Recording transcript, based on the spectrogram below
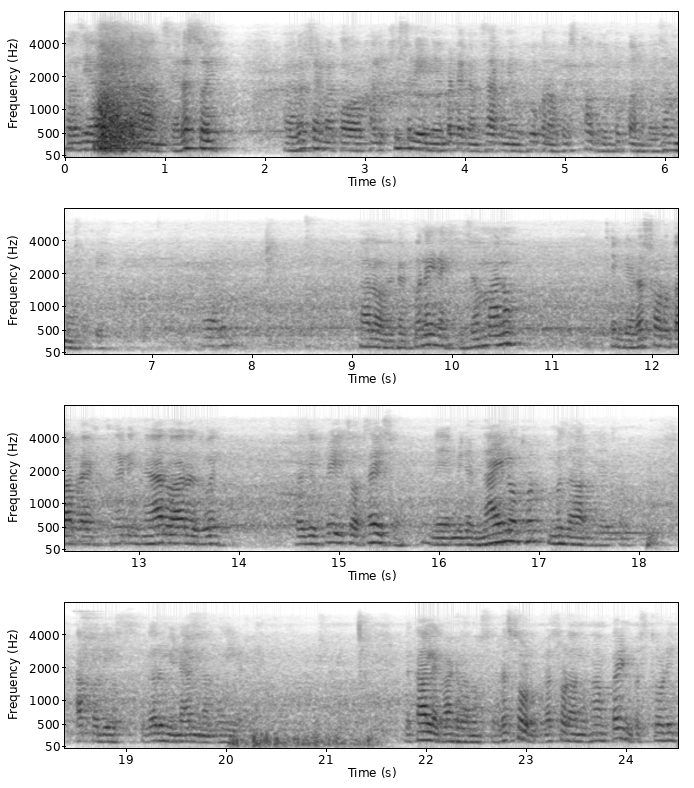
તો હજી બનાવવાનું છે રસોઈ. રસોઈમાં તો ખાલી ખીચડી ને બટાકાનું શાક ને એવું છોકરાઓ પછી ખાવશે ને પપ્પાને ભાઈ જમવું નથી. બરાબર? ચાલો હવે કંઈક બનાવી નાખીએ, જમવાનું. કેમ કે રસોડું તો આપણે લેડીઝને હારો હાર જ હોય. હજી ફ્રી તો થઈ છે ને એમને નાહી લો થોડુંક મજા આવી જાય થોડું આખો દિવસ ગરમીના એમના હોય એટલે. કાલે કાઢવાનું છે રસોડું. રસોડાનું કામ કરીને પછી થોડી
